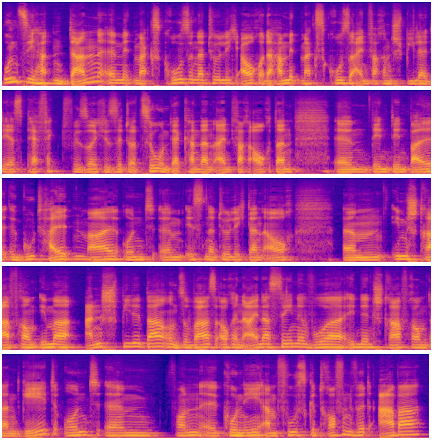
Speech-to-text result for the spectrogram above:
und sie hatten dann äh, mit Max Kruse natürlich auch oder haben mit Max Kruse einfach einen Spieler, der ist perfekt für solche Situationen. Der kann dann einfach auch dann ähm, den, den Ball gut halten mal und ähm, ist natürlich dann auch ähm, im Strafraum immer anspielbar. Und so war es auch in einer Szene, wo er in den Strafraum dann geht und ähm, von äh, Kone am Fuß getroffen wird, aber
